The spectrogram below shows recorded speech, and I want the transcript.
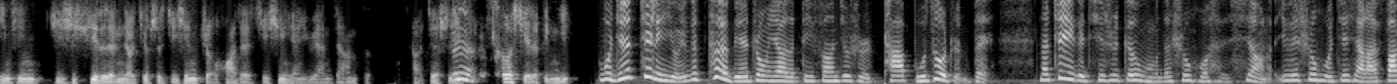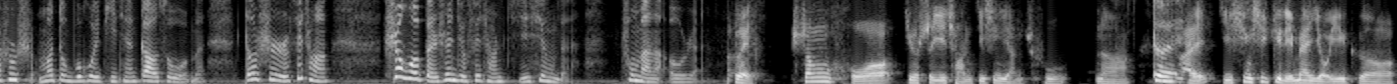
进行即兴剧的人呢，就是即兴者或者即兴演员这样子。啊，这是一个嗯科学的定义。我觉得这里有一个特别重要的地方，就是他不做准备。那这个其实跟我们的生活很像了，因为生活接下来发生什么都不会提前告诉我们，都是非常生活本身就非常即兴的，充满了偶然。对，生活就是一场即兴演出。那对，在即兴戏剧里面有一个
